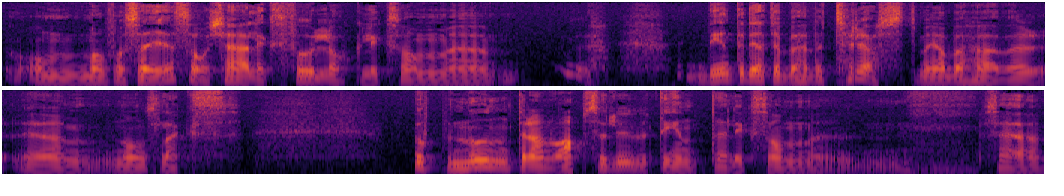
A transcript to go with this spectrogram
om man får säga så, kärleksfull och liksom eh, Det är inte det att jag behöver tröst men jag behöver eh, någon slags uppmuntran och absolut inte liksom eh, säga,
